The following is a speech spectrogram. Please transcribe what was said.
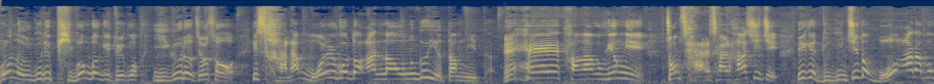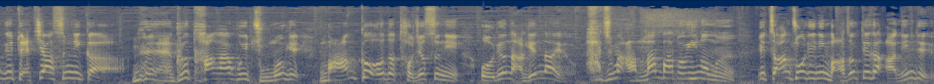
온 얼굴이 피범벅이 되고 이그러져서 이 사람 몰고도 안 나오는 거였답니다. 에헤 탕하고 형님 좀 살살 하시지 이게 누군지도 뭐 알아보게 됐지 않습니까? 네그 탕하고의 주먹이 마음껏 얻어 터졌으니 어려나겠나요? 하지만 앞만 봐도 이놈은 이 짱조린이 마적대가 아닌데요.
